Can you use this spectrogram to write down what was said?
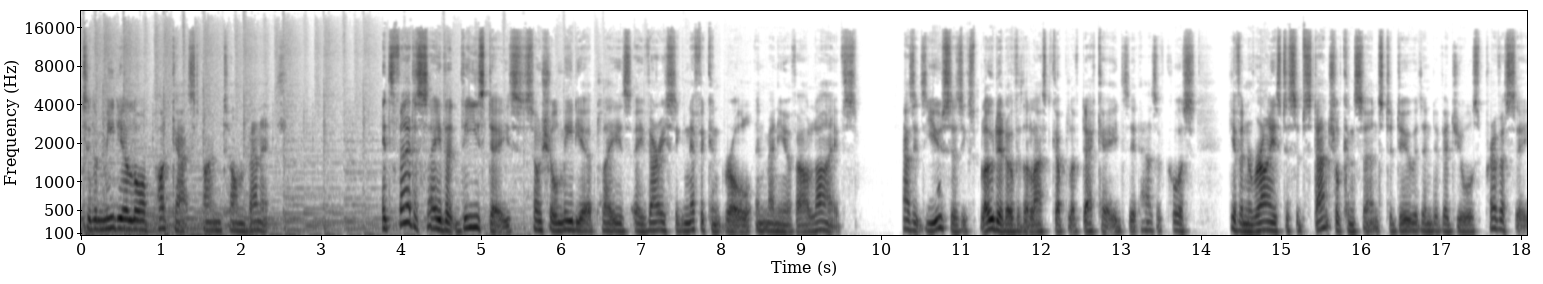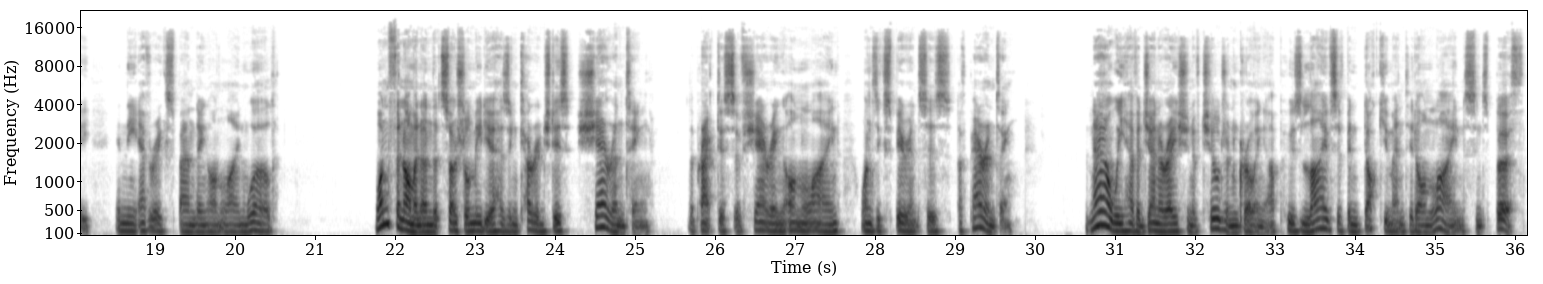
welcome to the Media Law Podcast. I'm Tom Bennett. It's fair to say that these days, social media plays a very significant role in many of our lives. As its use has exploded over the last couple of decades, it has, of course, given rise to substantial concerns to do with individuals' privacy in the ever expanding online world. One phenomenon that social media has encouraged is sharenting, the practice of sharing online one's experiences of parenting. Now we have a generation of children growing up whose lives have been documented online since birth.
